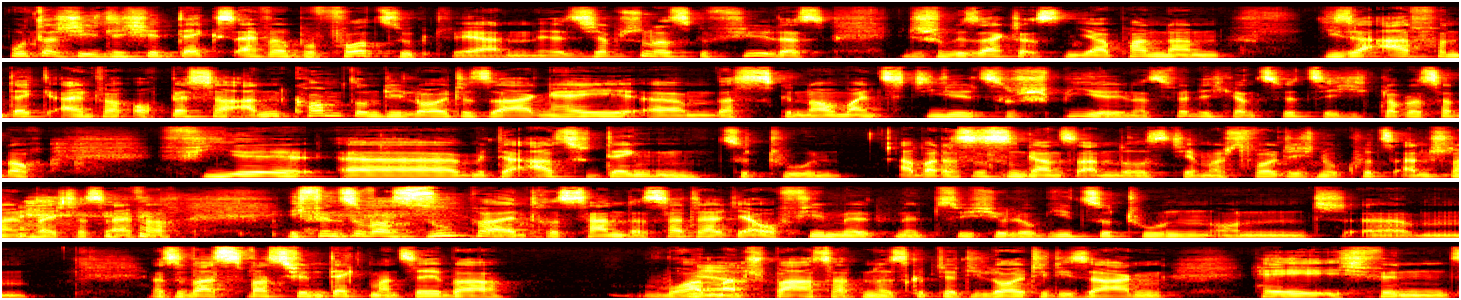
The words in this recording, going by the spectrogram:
unterschiedliche Decks einfach bevorzugt werden. Also ich habe schon das Gefühl, dass, wie du schon gesagt hast, in Japan dann diese Art von Deck einfach auch besser ankommt und die Leute sagen, hey, ähm, das ist genau mein Stil zu spielen. Das finde ich ganz witzig. Ich glaube, das hat auch viel äh, mit der Art zu denken zu tun. Aber das ist ein ganz anderes Thema. Das wollte ich nur kurz anschneiden, weil ich das einfach, ich finde sowas super interessant. Das hat halt ja auch viel mit, mit Psychologie zu tun und ähm, also was, was für ein Deck man selber woran ja. man Spaß hat. Und es gibt ja die Leute, die sagen, hey, ich finde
